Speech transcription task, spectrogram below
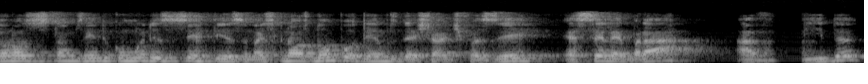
Então nós estamos indo com muita certeza, mas o que nós não podemos deixar de fazer é celebrar a vida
